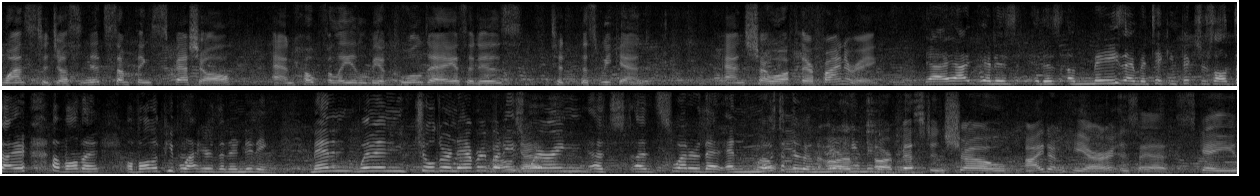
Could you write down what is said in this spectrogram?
wants to just knit something special, and hopefully it'll be a cool day as it is to this weekend, and show off their finery. Yeah, I- it is. It is amazing. I've been taking pictures all day of all the of all the people out here that are knitting. Men, women, children. Everybody's Oh, yes. wearing a sweater that, and most of them are our, our best in show item here is a skein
